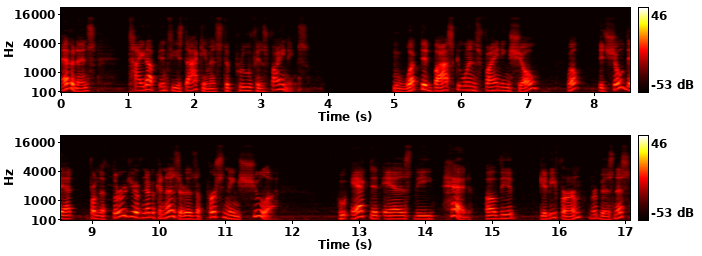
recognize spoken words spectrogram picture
evidence tied up into these documents to prove his findings. What did Boscawen's findings show? Well, it showed that from the third year of Nebuchadnezzar, there was a person named Shula who acted as the head of the Gibby firm or business,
